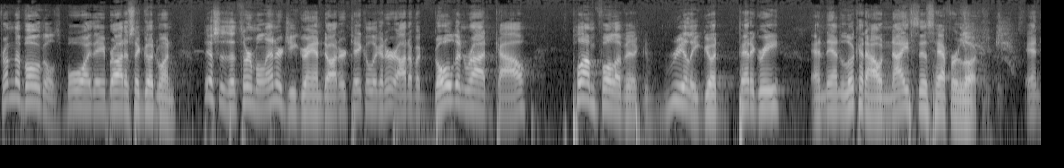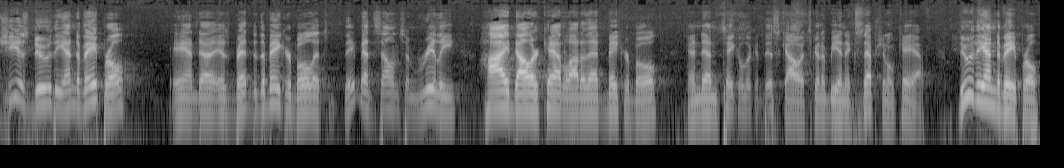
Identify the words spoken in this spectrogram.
From the Vogels. Boy, they brought us a good one. This is a thermal energy granddaughter. Take a look at her out of a goldenrod cow, plumb full of a really good pedigree. And then look at how nice this heifer looks. And she is due the end of April and uh, is bred to the Baker Bull. It's, they've been selling some really high dollar cattle out of that Baker Bull. And then take a look at this cow. It's going to be an exceptional calf. Due the end of April,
